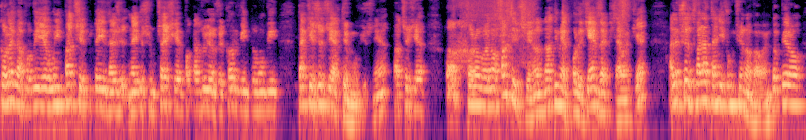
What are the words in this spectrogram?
kolega powiedział mi, patrzcie tutaj w naj- najwyższym czasie, pokazują, że Korwin tu mówi takie rzeczy, jak ty mówisz, nie? Patrzę się, och, choroba, no faktycznie, no natychmiast poleciałem, zapisałem się, ale przez dwa lata nie funkcjonowałem. Dopiero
